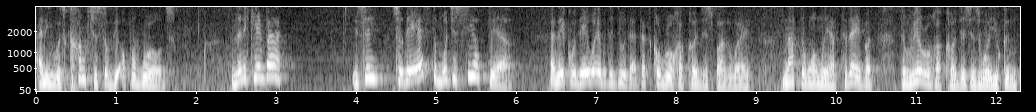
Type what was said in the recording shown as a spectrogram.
and he was conscious of the upper worlds. And then he came back. You see? So they asked him, what'd you see up there? And they, could, they were able to do that. That's called Ruach HaKodesh, by the way. Not the one we have today, but the real Ruach HaKodesh is where you can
